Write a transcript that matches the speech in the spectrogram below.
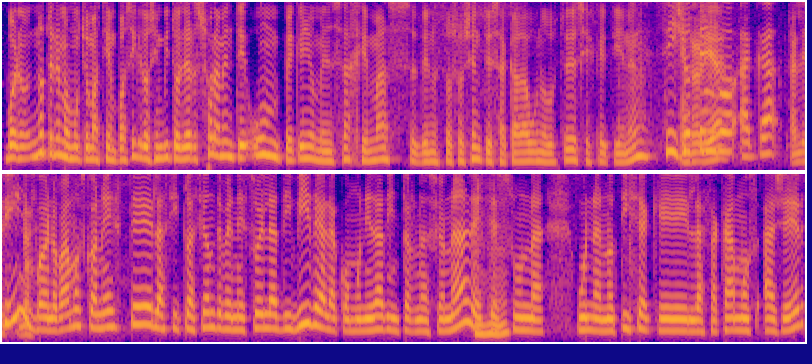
Bueno, no tenemos mucho más tiempo, así que los invito a leer solamente un pequeño mensaje más de nuestros oyentes a cada uno de ustedes, si es que tienen. Sí, yo realidad, tengo acá. Sí, dale. bueno, vamos con este. La situación de Venezuela divide a la comunidad internacional. Esta es una, una noticia que la sacamos ayer,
